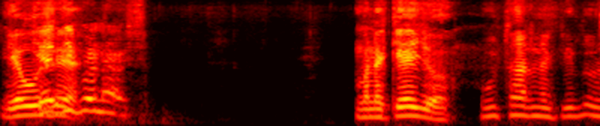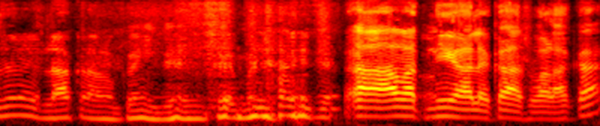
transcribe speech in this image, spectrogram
એવું છે? મને કહેજો. ઉથાર ને કીધું છે ને લાકડાનો કઈ કઈ છે આ આ વાત નહીં હાલે કાસ વાળા કા.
